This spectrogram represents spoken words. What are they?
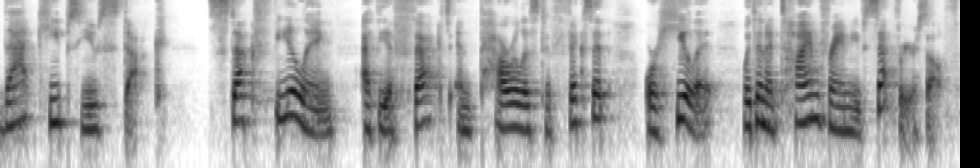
that keeps you stuck. Stuck feeling at the effect and powerless to fix it or heal it within a time frame you've set for yourself.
